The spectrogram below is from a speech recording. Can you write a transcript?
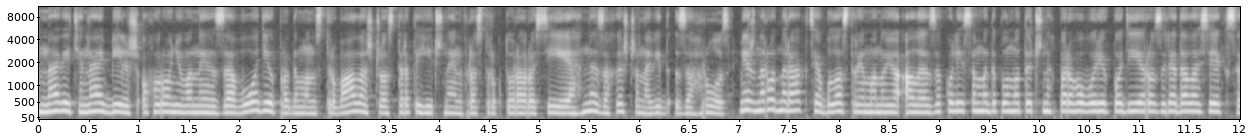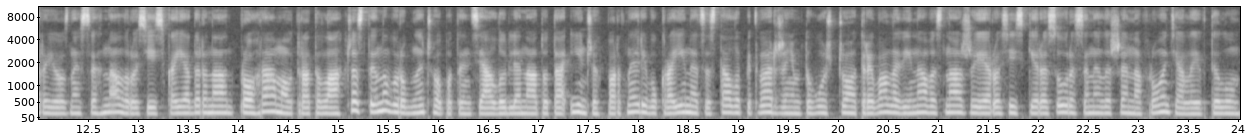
навіть найбільш охоронюваних заводів продемонструвала, що стратегічна інфраструктура Росії не захищена від загроз. Міжнародна реакція була стриманою, але за колісами дипломатичних переговорів подія розглядалася як серйозний сигнал. Російська ядерна програма втратила частину виробничого потенціалу для НАТО та інших партнерів України. Це стало підтвердженням того, що тривала війна виснажує російські ресурси не лише на фронті, але й в тилу.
